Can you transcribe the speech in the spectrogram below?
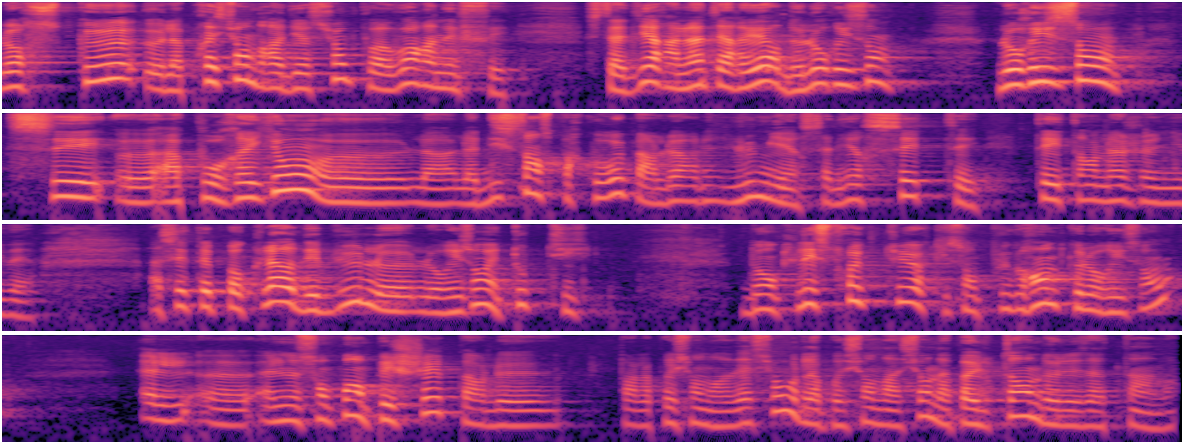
lorsque euh, la pression de radiation peut avoir un effet, c'est-à-dire à, l'intérieur de l'horizon. L'horizon, c'est a pour rayon la, la, distance parcourue par la lumière, c'est-à-dire CT, T étant l'âge de l'univers. À cette époque-là, au début, l'horizon est tout petit. Donc les structures qui sont plus grandes que l'horizon, elles, euh, ne sont pas empêchées par, la pression de radiation. La pression de radiation n'a pas eu le temps de les atteindre.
